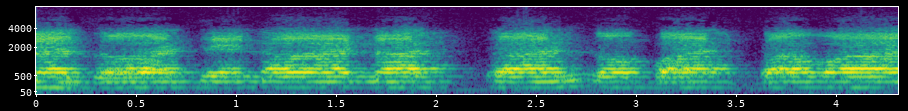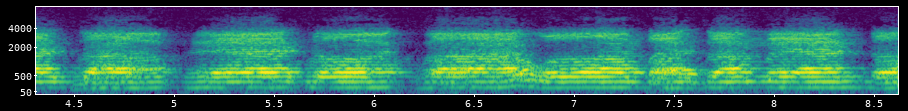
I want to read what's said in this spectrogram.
นะสนตินานัสสันตุปัตตวาสัพเพทุกขาวปัสเมนตุ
